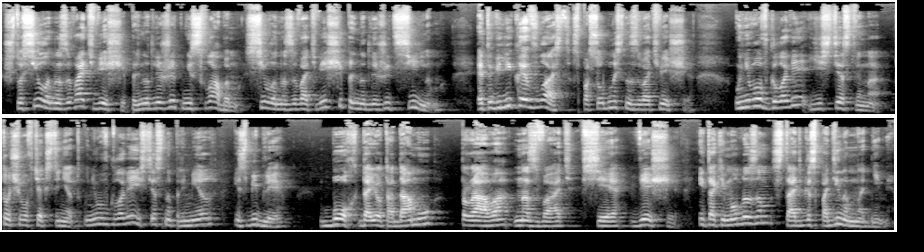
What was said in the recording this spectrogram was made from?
что сила называть вещи принадлежит не слабым, сила называть вещи принадлежит сильным. Это великая власть, способность называть вещи. У него в голове, естественно, то, чего в тексте нет, у него в голове, естественно, пример из Библии. Бог дает Адаму право назвать все вещи и таким образом стать господином над ними.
